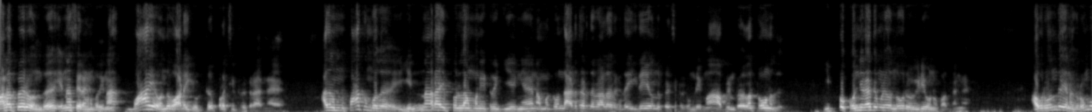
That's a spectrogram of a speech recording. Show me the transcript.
பல பேர் வந்து என்ன செய்கிறாங்கன்னு பார்த்தீங்கன்னா வாயை வந்து வாடகைக்கு விட்டு பிழைச்சிட்டு இருக்கிறாங்க. அது நம்ம பார்க்கும்போது என்னடா இப்படிலாம் பண்ணிட்டு இருக்கீங்க? நமக்கு வந்து அடுத்தடுத்த வேலை இருக்குது. இதையே வந்து பேசிட்டு இருக்க முடியுமா? அப்படின்றதெல்லாம் தோணுது. இப்போ கொஞ்ச நேரத்துக்கு முன்னாடி வந்து ஒரு வீடியோ ஒன்று பார்த்தேங்க. அவர் வந்து எனக்கு ரொம்ப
